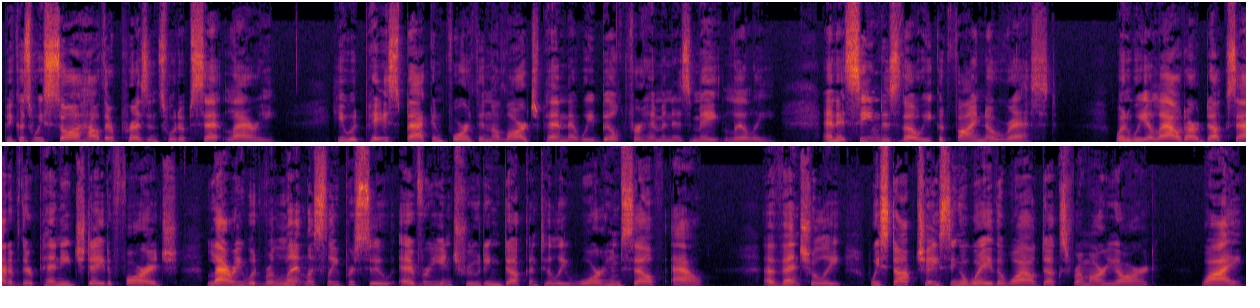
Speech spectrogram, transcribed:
because we saw how their presence would upset Larry. He would pace back and forth in the large pen that we built for him and his mate Lily, and it seemed as though he could find no rest. When we allowed our ducks out of their pen each day to forage, Larry would relentlessly pursue every intruding duck until he wore himself out. Eventually, we stopped chasing away the wild ducks from our yard. Why?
